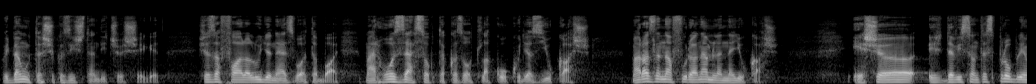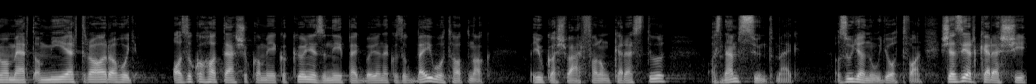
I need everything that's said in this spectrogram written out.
Hogy bemutassuk az Isten dicsőségét. És ez a fallal ugyanez volt a baj. Már hozzászoktak az ott lakók, hogy az lyukas. Már az lenne a fura, nem lenne lyukas. És, és, de viszont ez probléma, mert a miértre arra, hogy azok a hatások, amelyek a környező népekből jönnek, azok bejuthatnak a lyukas várfalon keresztül, az nem szűnt meg az ugyanúgy ott van. És ezért keresi,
